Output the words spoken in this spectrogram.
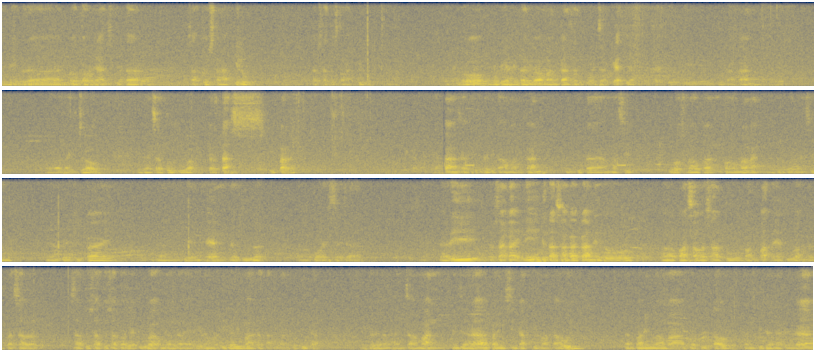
ini berat totalnya sekitar satu setengah kilo. Satu setengah kilo. Lalu kemudian kita juga amankan satu buah jaket yang itu digunakan. Warna hijau kemudian satu buah kertas pipa kita saat ini sudah kita amankan dan kita masih terus melakukan pengembangan berkoordinasi dengan dengan BNN dan juga uh, Polres Jajaran dari tersangka ini kita sangkakan itu uh, pasal 144 ayat 2 dan pasal 111 ayat 2 Undang-Undang RI nomor 35 tentang narkotika. Itu dengan ancaman penjara paling singkat 5 tahun dan paling lama 20 tahun dan pidana denda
